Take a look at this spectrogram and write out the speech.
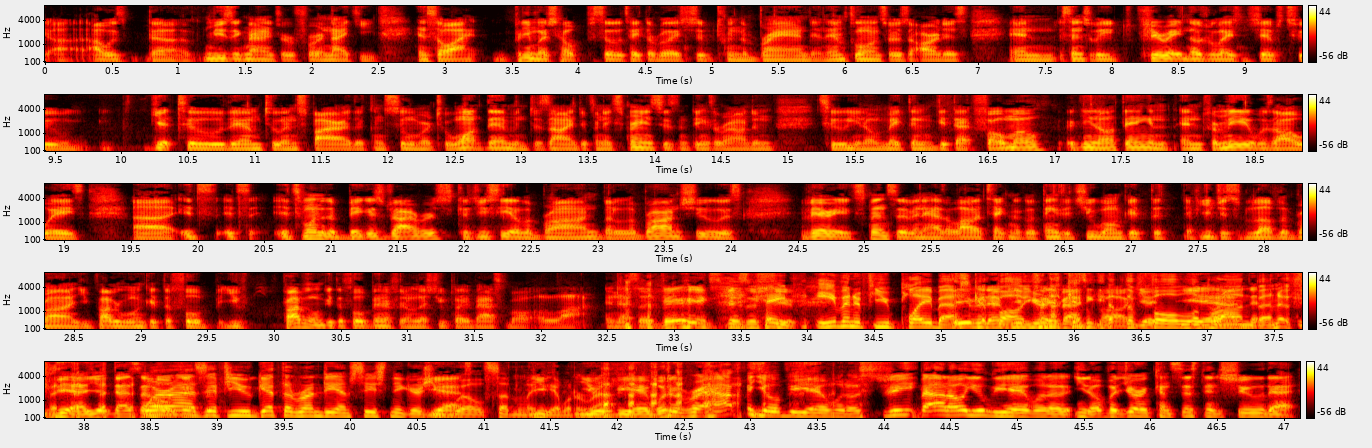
uh, I was the music manager for Nike, and so I pretty much helped facilitate the relationship between the brand and influencers, artists, and essentially curating those relationships to get to them to inspire the consumer to want them and design different experiences and things around them to you know make them get that FOMO you know thing. And and for me it was always uh, it's it's it's one of the biggest drivers because you see a LeBron but a LeBron shoe is very expensive and it has a lot of technical things that you won't get the if you just love LeBron you probably won't get the full you probably won't get the full benefit unless you play basketball a lot and that's a very expensive Hey, shoe. even if you play basketball, you you're play not going to get the yeah, full yeah, LeBron that- benefit. Yeah, yeah, that's a Whereas different- if you get the Run DMC sneakers, you Yes. will suddenly You- be able to You'll rap. be able to rap. You'll be able to street battle. You'll be able to, you know, but you're a consistent shoe that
